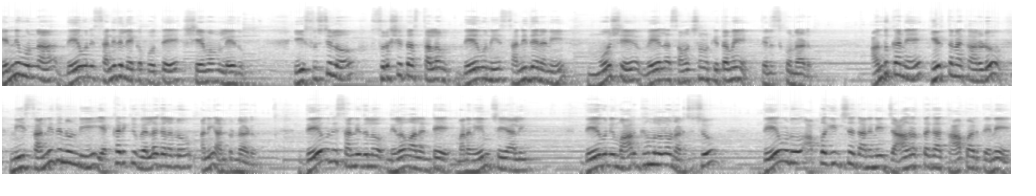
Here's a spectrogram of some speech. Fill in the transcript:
ఎన్ని ఉన్నా దేవుని సన్నిధి లేకపోతే క్షేమం లేదు. ఈ సృష్టిలో సురక్షిత స్థలం దేవుని సన్నిధేనని మోషే వేల సంవత్సరం క్రితమే తెలుసుకున్నాడు. అందుకనే కీర్తనకారుడు నీ సన్నిధి నుండి ఎక్కడికి వెళ్ళగలను? అని అంటున్నాడు. దేవుని సన్నిధిలో నిలవాలంటే మనం ఏం చేయాలి? దేవుని మార్గములలో నడుచుచు దేవుడు అప్పగించిన దానిని జాగ్రత్తగా కాపాడితేనే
